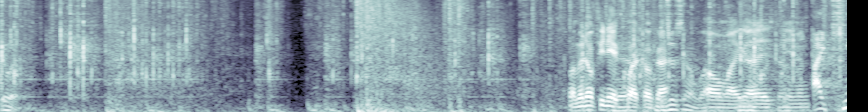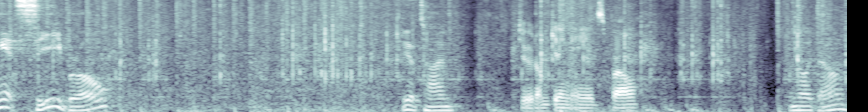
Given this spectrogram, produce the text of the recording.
Do it. Let me know if you need a Yeah, quick, he's okay? just gonna let- Oh my god, he's let go. beaming. I can't see, bro. You have time. Dude, I'm getting AIDS, bro. I'm gonna down.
